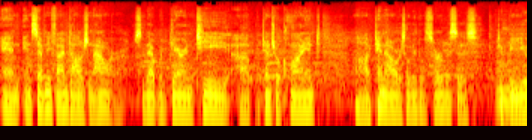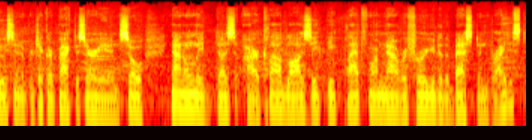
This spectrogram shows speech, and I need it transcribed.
and, and $75 an hour. So that would guarantee a potential client uh, 10 hours of legal services to mm-hmm. be used in a particular practice area. And so not only does our Cloud Law Zeekbeek platform now refer you to the best and brightest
